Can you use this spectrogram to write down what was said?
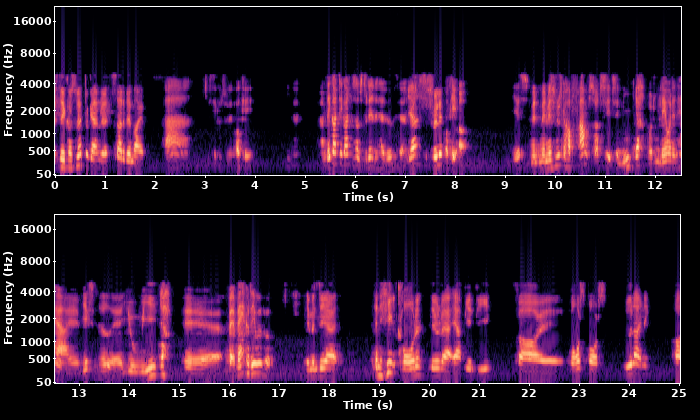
hvis det er konsulent, du gerne vil, så er det den vej. Ah, hvis det er konsulent. Okay. Jamen, det er godt, det er godt for sådan en studerende her vide. Ja. Ja, selvfølgelig. Okay, og... Yes, men, men hvis vi nu skal hoppe frem så til, til nu, Ja. hvor du laver den her øh, virksomhed øh, UE, Ja. øh, hvad, hvad går det ud på? Jamen det er den helt korte, det vil være Airbnb for øh, vores sports udlejning og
